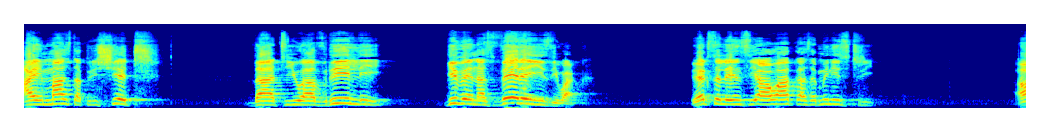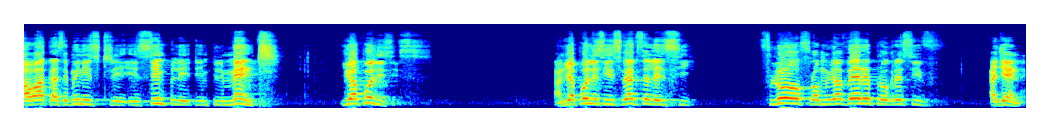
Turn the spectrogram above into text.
I must appreciate that you have really given us very easy work. Your Excellency, our work as a ministry, our work as a ministry is simply to implement your policies. And your policies, Your Excellency, flow from your very progressive agenda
